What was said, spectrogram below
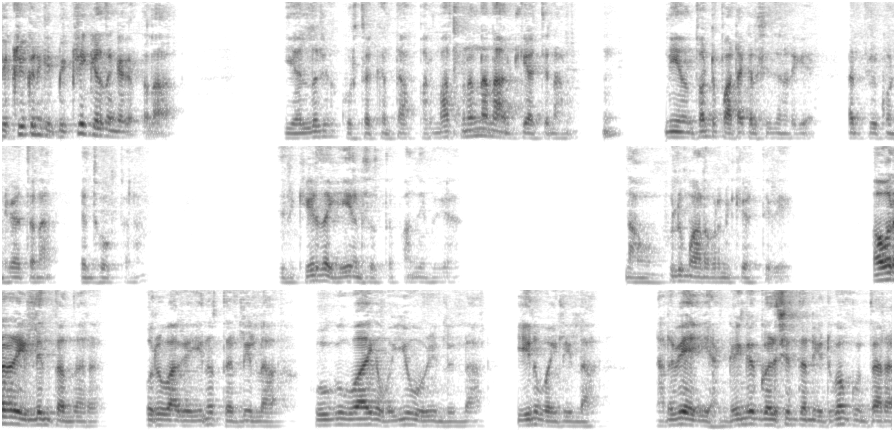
ಭಿಕ್ಷುಕನಿಗೆ ಭಿಕ್ಷೆ ಕೇಳ್ದಂಗೆ ಆಗತ್ತಲ್ಲ? ಎಲ್ಲರಿಗೂ ಕೊಡ್ತಕ್ಕಂಥ ಪರಮಾತ್ಮನನ್ನು ನಾನು ಕೇಳ್ತೀನಿ ನಾನು? ನೀನೊಂದು ದೊಡ್ಡ ಪಾಠ ಕಲಿಸಿದ್ದೆ ನನಗೆ. ಅದು ತಿಳ್ಕೊಂಡು ಹೇಳ್ತಾನ, ಎದ್ದು ಹೋಗ್ತಾನ. ಇದನ್ನು ಕೇಳಿದಾಗ ಏನು ಅನಿಸುತ್ತಪ್ಪ ನಿಮಗೆ ನಾವು ಹುಲು ಮಾಡೋರನ್ನು ಕೇಳ್ತೀವಿ. ಅವರ ಇಲ್ಲಿಂದ ತಂದಾರ. ಬರುವಾಗ ಏನೂ ತರಲಿಲ್ಲ. ಹೋಗುವಾಗ ಒಯ್ಯೂ ಒಯ್ಯಲಿಲ್ಲ ಏನೂ ಒಯ್ಯಲಿಲ್ಲ ನಡುವೆ ಈ ಹಂಗಂಗೆ ಗಳಿಸಿದ್ದನ್ನು ಇಟ್ಕೊಂಡು ಕುಂತಾರ.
